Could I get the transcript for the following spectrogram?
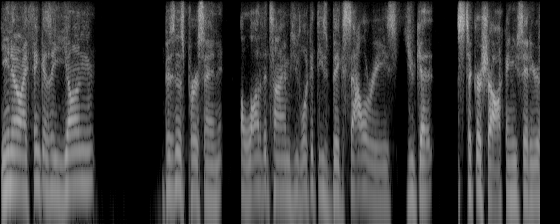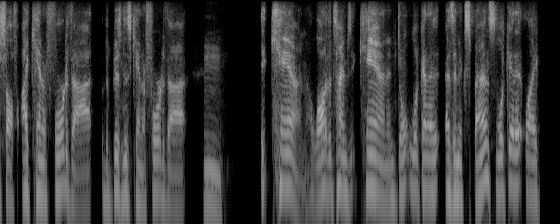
you know i think as a young business person, a lot of the times you look at these big salaries, you get sticker shock and you say to yourself, I can't afford that. The business can't afford that. Mm. It can. A lot of the times it can. And don't look at it as an expense. Look at it like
